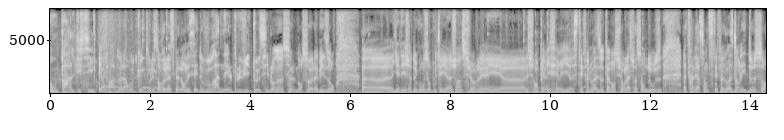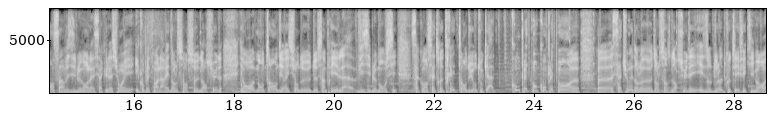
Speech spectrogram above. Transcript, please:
on parle d'ici. Et on parle de la route comme tous les soirs de la semaine. On essaye de vous ramener le plus vite possible en un seul morceau à la maison. Euh, Il y a déjà de gros embouteillages hein, sur les euh, sur en périphérie euh, stéphanoise, notamment sur la 72, la traversante stéphanoise dans les deux sens. Hein, visiblement, la circulation est, complètement à l'arrêt dans le sens nord-sud. Et en remontant en direction de, Saint-Priest, là, visiblement aussi, ça commence à être très tendu. En tout cas, complètement, complètement saturé dans le dans le sens nord-sud et, de l'autre côté, effectivement,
